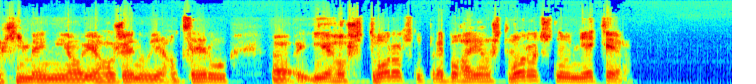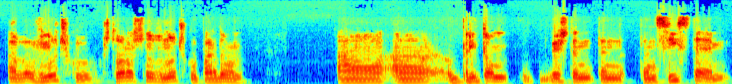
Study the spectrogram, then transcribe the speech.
Chimejnyho, jeho ženu, jeho dceru, jeho štvoročnú, pre Boha, jeho štvoročnú neter vnúčku, štvoročnú vnúčku, pardon. A, a pritom, vieš, ten, ten, ten systém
